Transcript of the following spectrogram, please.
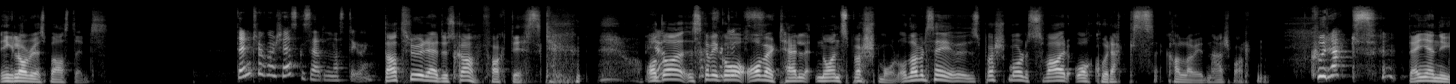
Inglorious Bastards. Den tror jeg kanskje jeg skal se til neste gang. Da tror jeg du skal, faktisk. og Ja, da skal vi gå over til noen spørsmål. Og da vil si spørsmål, svar og korreks, kaller vi denne spalten. Korreks! Den er ny,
